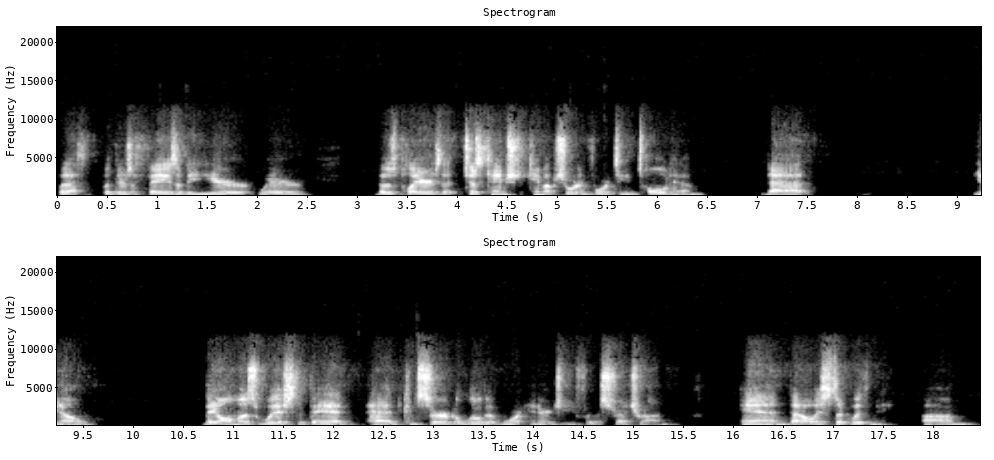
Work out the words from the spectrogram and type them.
but but there's a phase of the year where those players that just came came up short in 14 told him that you know they almost wish that they had had conserved a little bit more energy for the stretch run and that always stuck with me um,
